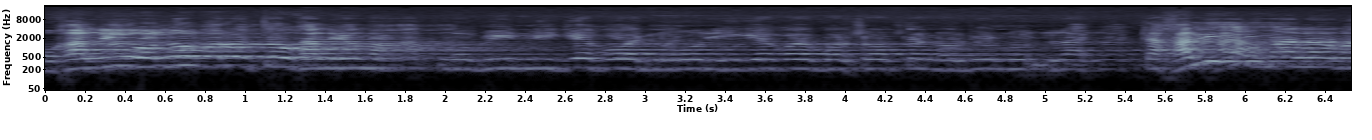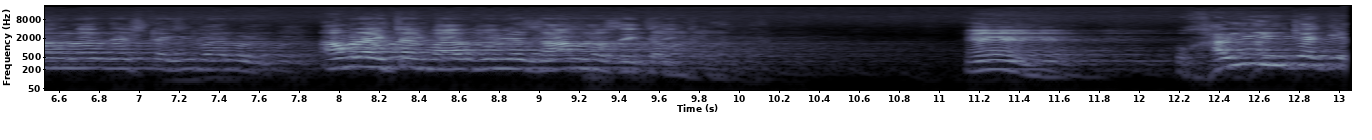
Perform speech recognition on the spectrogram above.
ও খালি অনবরত খালি মা, নবী নিগে কয় নূর ইগে কয় বছরতে নবী নূর নাই। তা খালি আপনার আর বাংলাদেশ থাকি বার। আমরা এটা বার করিয়া জান বাঁচাইতে পারতাম হ্যাঁ ও খালি ইনটা কি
